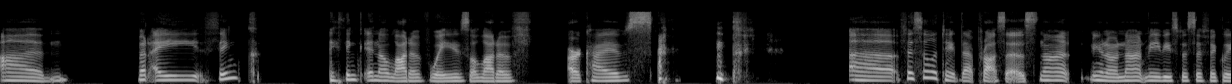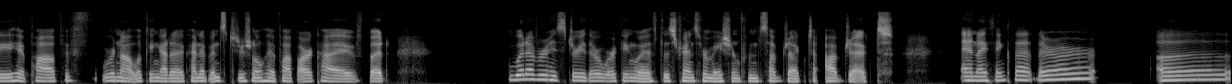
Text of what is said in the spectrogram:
Um, but I think I think in a lot of ways, a lot of archives uh facilitate that process not you know not maybe specifically hip hop if we're not looking at a kind of institutional hip hop archive but whatever history they're working with, this transformation from subject to object. And I think that there are a,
